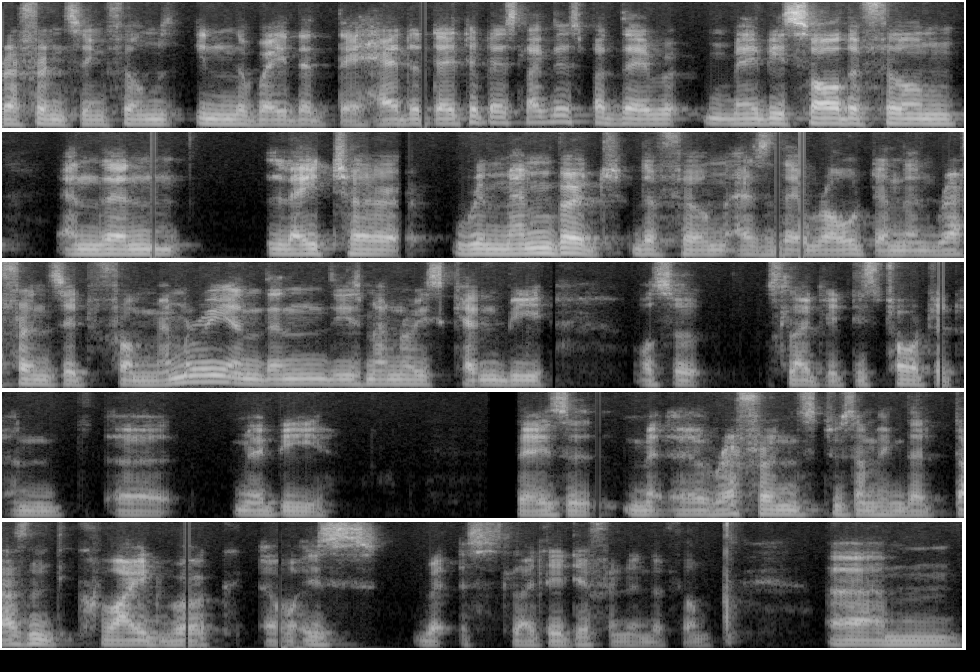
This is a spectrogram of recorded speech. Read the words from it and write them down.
referencing films in the way that they had a database like this, but they maybe saw the film and then later remembered the film as they wrote and then reference it from memory. And then these memories can be also slightly distorted and uh, maybe there is a, a, reference to something that doesn't quite work or is slightly different in the film. Um,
